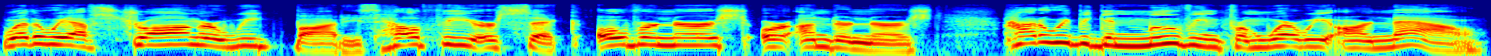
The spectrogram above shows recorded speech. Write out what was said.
Whether we have strong or weak bodies, healthy or sick, overnourished or undernourished, how do we begin moving from where we are now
